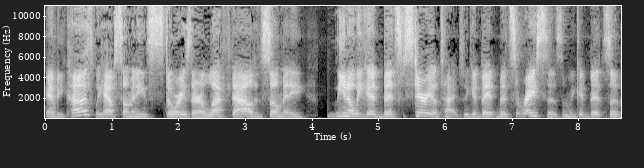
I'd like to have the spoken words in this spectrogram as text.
And because we have so many stories that are left out and so many, you know, we get bits of stereotypes, we get bits of racism, we get bits of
